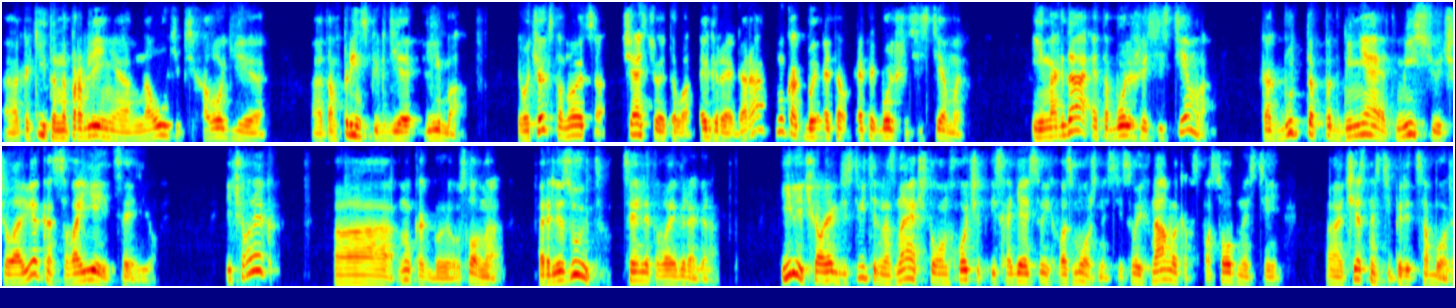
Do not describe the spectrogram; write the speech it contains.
э, какие-то направления науки, психологии, там, в принципе, где-либо. И вот человек становится частью этого эгрегора, ну, как бы это, этой большей системы. И иногда эта большая система как будто подменяет миссию человека своей целью. И человек, э, ну, как бы, условно, реализует цель этого эгрегора. Или человек действительно знает, что он хочет, исходя из своих возможностей, своих навыков, способностей, э, честности перед собой.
